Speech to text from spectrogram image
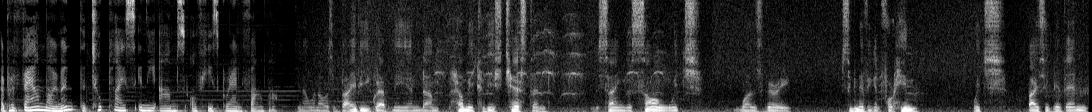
a profound moment that took place in the arms of his grandfather. You know, when I was a baby, he grabbed me and um, held me to his chest and sang the song, which was very significant for him, which basically then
